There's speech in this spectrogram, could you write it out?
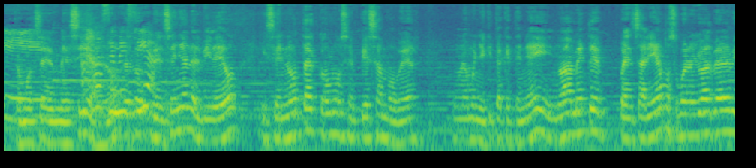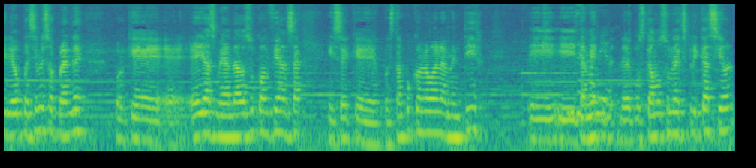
y... Como se mecía, ¿no? se mecía. Me enseñan el video y se nota cómo se empieza a mover una muñequita que tenía y nuevamente pensaríamos, bueno, yo al ver el video pues sí me sorprende porque eh, ellas me han dado su confianza y sé que pues tampoco no van a mentir. Y, y también le buscamos una explicación.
